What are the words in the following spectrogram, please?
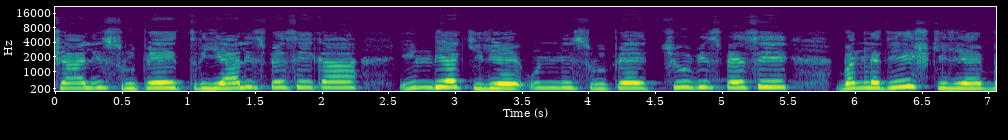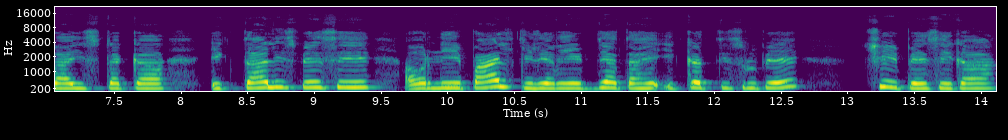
चालीस रुपये तिरयालीस पैसे का, इंडिया के लिए उन्नीस रुपये चौबीस पैसे, बांग्लादेश के लिए बाईस टका इकतालीस पैसे और नेपाल के लिए रेट देता है इकतीस रुपये छः पैसे का।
